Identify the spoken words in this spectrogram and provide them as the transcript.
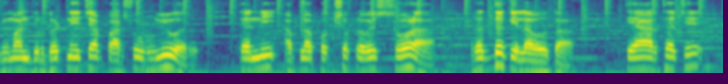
विमान दुर्घटनेच्या पार्श्वभूमीवर त्यांनी आपला पक्षप्रवेश सोहळा रद्द केला होता. त्या अर्थाचे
